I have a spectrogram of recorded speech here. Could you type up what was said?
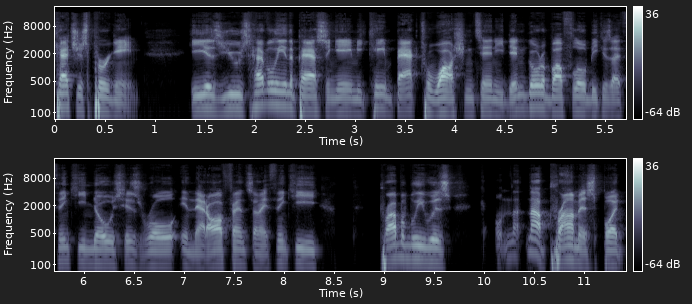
catches per game. He is used heavily in the passing game. He came back to Washington. He didn't go to Buffalo because I think he knows his role in that offense. And I think he probably was not, not promised, but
